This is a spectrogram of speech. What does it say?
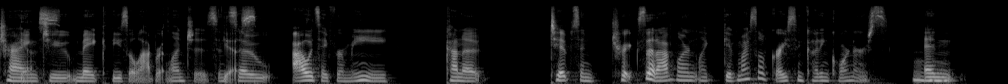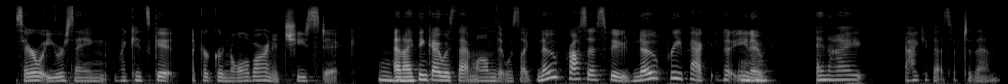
trying Yes. to make these elaborate lunches? And Yes. so I would say for me, kind of tips and tricks that I've learned, like give myself grace in cutting corners. Mm-hmm. And Sarah, what you were saying, my kids get like a granola bar and a cheese stick. Mhm. And I think I was that mom that was like, no processed food, no pre-pack, no- you know. Mhm. And I, I give that stuff to them,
